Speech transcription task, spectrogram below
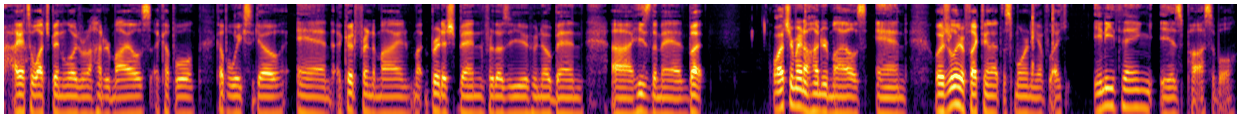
I got to watch Ben Lloyd run 100 miles a couple couple weeks ago, and a good friend of mine, British Ben, for those of you who know Ben, uh, he's the man. But watched him run 100 miles and was really reflecting on that this morning of like anything is possible.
